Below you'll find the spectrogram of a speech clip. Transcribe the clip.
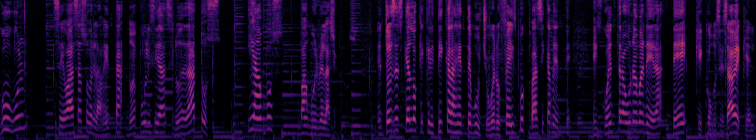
Google se basa sobre la venta no de publicidad, sino de datos. Y ambos van muy relacionados. Entonces, ¿qué es lo que critica la gente mucho? Bueno, Facebook básicamente encuentra una manera de que, como se sabe que el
